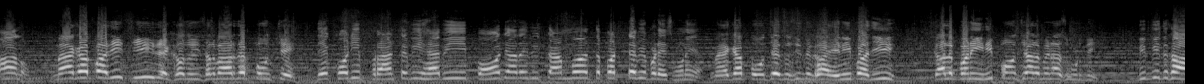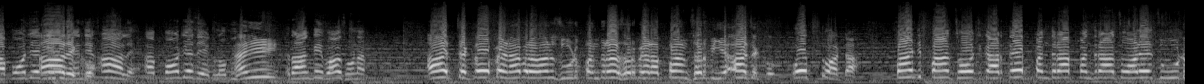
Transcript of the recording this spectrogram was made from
ਆ ਲਓ। ਮੈਂ ਕਿਹਾ ਭਾਜੀ ਚੀਜ਼ ਦੇਖੋ ਤੁਸੀਂ ਸਲਵਾਰ ਦੇ ਪੌਂਚੇ। ਦੇਖੋ ਜੀ ਫਰੰਟ ਵੀ ਹੈਵੀ ਪਹੁੰਚਾਂ ਦੇ ਵੀ ਕੰਮ ਦੁਪੱਟੇ ਵੀ ਬੜੇ ਸੋਹਣੇ ਆ। ਮੈਂ ਕਿਹਾ ਪੌਂਚੇ ਤੁਸੀਂ ਦਿਖਾਏ ਨਹੀਂ ਭਾਜੀ ਗੱਲ ਬਣੀ ਨਹੀਂ ਪੌਂਚਿਆਂ ਤੋਂ ਬਿਨਾ ਸੂਟ ਦੀ। ਬੀਬੀ ਦਿਖਾ ਪਹੁੰਚੇ ਆਹ ਕੀ ਕਹਿੰਦੇ? ਦੇਖੋ। ਆ ਲੈ ਆ ਪਹੁੰਚੇ ਦੇਖ ਲਓ ਵੀ ਹਾਂਜੀ। ਰੰਗ ਹੀ ਬਹੁਤ ਸੋਹਣਾ। ਆ ਚੱਕੋ ਭੈਣਾ ਭਰਾਵਾਂ ਨੂੰ ਸੂਟ 1500 ਰੁਪਏ ਵਾਲਾ 500 ਰੁਪਏ ਆ ਚੱਕੋ। ਉਹ ਤੁਹਾਡਾ। 5 500 ਚ ਕਰਤੇ 15 1500 ਵਾਲੇ ਸੂਟ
